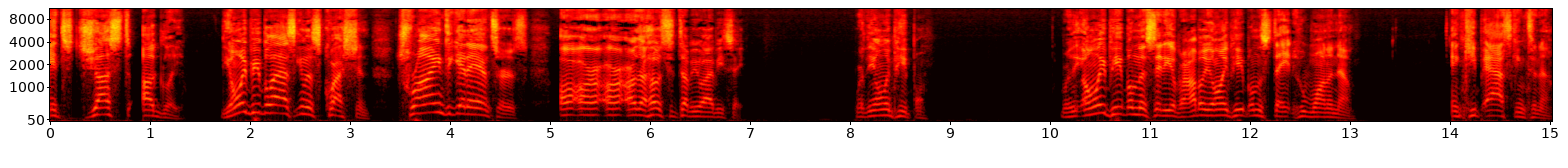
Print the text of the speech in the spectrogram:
It's just ugly. The only people asking this question, trying to get answers, are, are, are the hosts at WIBC. We're the only people. We're the only people in the city, probably the only people in the state who want to know and keep asking to know.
